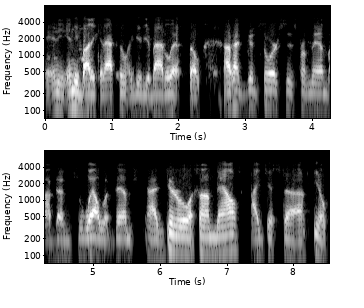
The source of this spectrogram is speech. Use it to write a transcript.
any anybody could accidentally give you a bad list. So I've had good sources from them. I've done well with them. As general of thumb now, I just uh, you know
